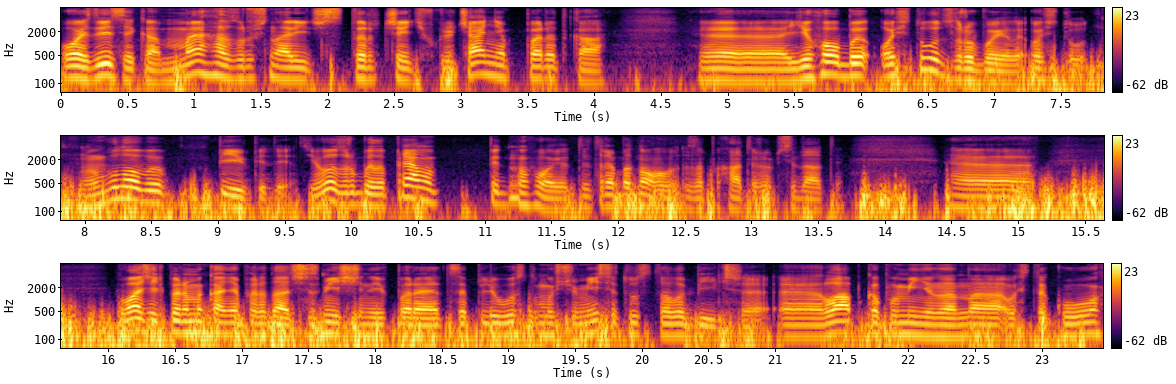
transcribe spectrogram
Ось, дивіться, яка мега зручна річ стирчить включання передка. Е, його би ось тут зробили, ось тут. Ну, було б півбіди. Його зробили прямо під ногою, де треба ногу запихати, щоб сідати. Е, важіль перемикання передач зміщений вперед, це плюс, тому що місця тут стало більше. Е, лапка поміняна на ось таку.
